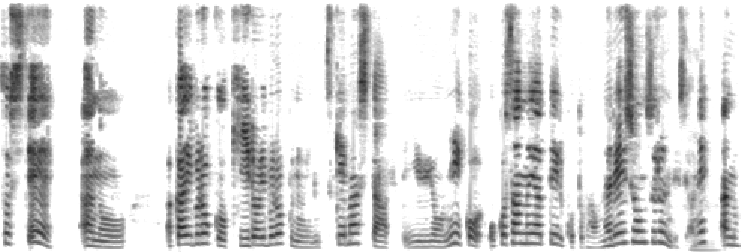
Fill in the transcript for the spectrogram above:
そして、あの、赤いブロックを黄色いブロックの上につけましたっていうように、こう、お子さんのやっている言葉をナレーションするんですよね。あの、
